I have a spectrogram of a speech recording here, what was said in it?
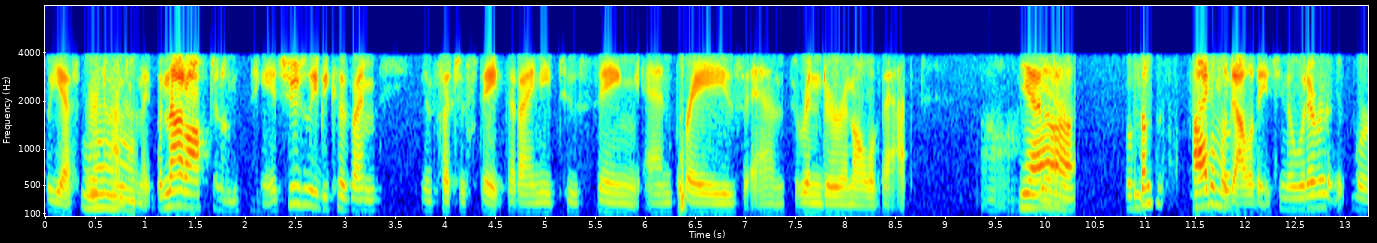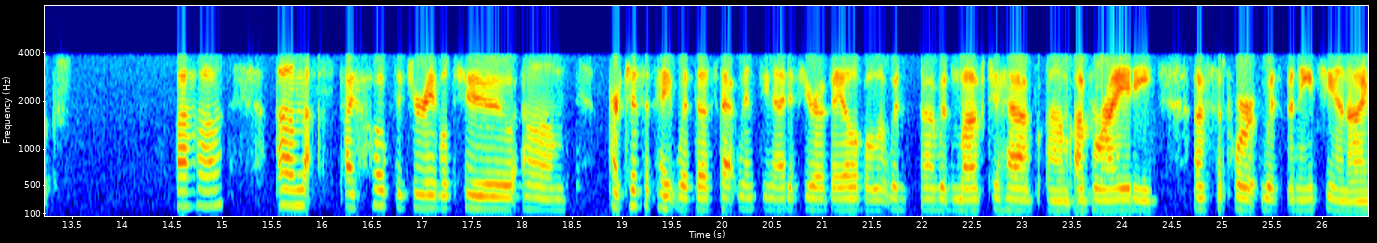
So yes, there are times when I, but not often I'm singing. It's usually because I'm in such a state that I need to sing and praise and surrender and all of that. Uh, yeah. yeah. So some all the modalities, you know, whatever it works. Uh huh. Um, I hope that you're able to um, participate with us that Wednesday night if you're available. It would I would love to have um, a variety of support with Vanecia and I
